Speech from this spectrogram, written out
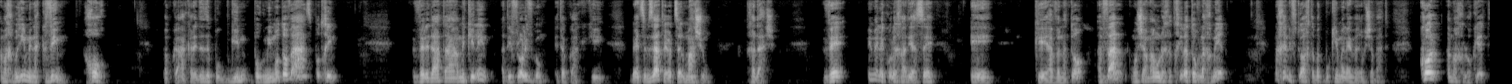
המחמירים מנקבים חור בפקק, על ידי זה פוגמים, פוגמים אותו ואז פותחים. ולדעת המקילים, עדיף לא לפגום את הפקק, כי בעצם זה אתה יוצר משהו חדש. וממילא כל אחד יעשה אה, כהבנתו, אבל כמו שאמרנו לכתחילה טוב להחמיר, לכן לפתוח את הבקבוקים עליהם ערב שבת. כל המחלוקת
